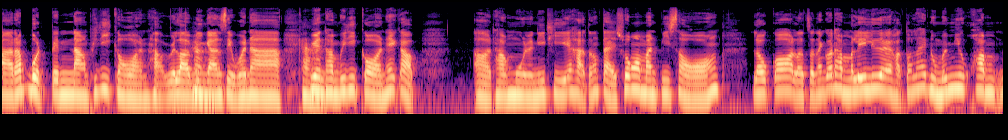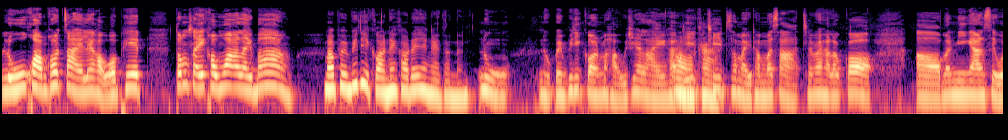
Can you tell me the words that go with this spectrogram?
มารับบทเป็นนางพิธีกรค่ะ เวลามีงานเสวนาเวียนทำพิธีกรให้กับทางมูลนิธิค่ะ ตั้งแต่ช่วงประมาณปีสองแล้วก็หลังจากนั้นก็ทำมาเรื่อยๆค่ะ ตอนแรกหนูไม่มีความรู้ความเข้าใจเลยค่ะ ว่าเพศต้องใช้คำว่าอะไรบ้าง มาเป็นพิธีกรให้เขาได้ยังไงตอนนั้น หนูหนูเป็นพิธีกรมหาวิทยาลัยค่ะที่ที่สมัยธรรมศาสตร์ใช่ไหมคะแล้วก็มันมีงานเสว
